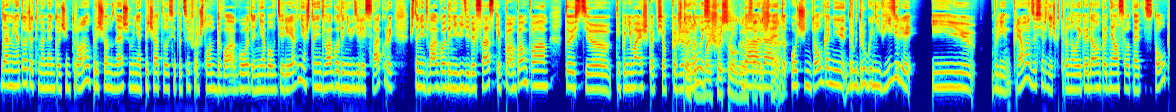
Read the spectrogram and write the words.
Да, меня тоже этот момент очень тронул. Причем, знаешь, у меня отпечаталась эта цифра, что он два года не был в деревне, что они два года не видели Сакурой, что они два года не видели Саски. Пам-пам-пам. То есть э, ты понимаешь, как все повернулось. Что это большой срок да, достаточно. Да, да, это очень долго они друг друга не видели. И блин, прям вот за сердечко тронуло. И когда он поднялся вот на этот столб,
